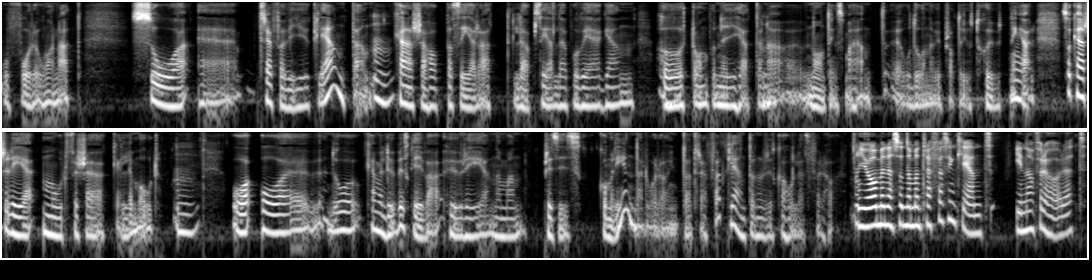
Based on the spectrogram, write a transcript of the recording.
och få det ordnat. Så eh, träffar vi ju klienten. Kanske har passerat löpsedlar på vägen, hört om på nyheterna, någonting som har hänt. Eh, Och då när vi pratar just skjutningar. Så kanske det är mordförsök eller mord. Och, och eh, då kan väl du beskriva hur det är när man precis kommer in där då, då och inte har träffat klienten och det ska hållas förhör. Ja, men alltså när man träffar sin klient innan förhöret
